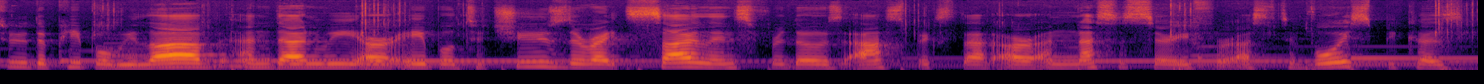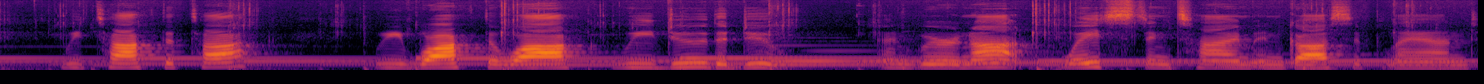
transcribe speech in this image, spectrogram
to the people we love, and then we are able to choose the right silence for those aspects that are unnecessary for us to voice because we talk the talk, we walk the walk, we do the do, and we're not wasting time in gossip land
